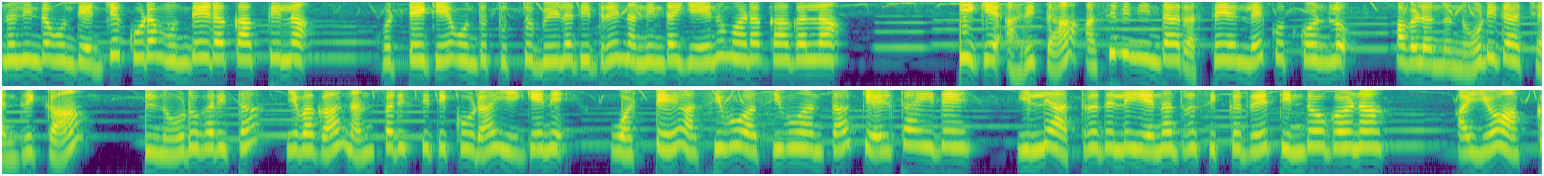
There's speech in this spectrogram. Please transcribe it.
ನನ್ನಿಂದ ಒಂದು ಹೆಜ್ಜೆ ಕೂಡ ಮುಂದೆ ಇಡಕ್ಕಾಗ್ತಿಲ್ಲ. ಹೊಟ್ಟೆಗೆ ಒಂದು ತುತ್ತು ಬೀಳದಿದ್ರೆ ನನ್ನಿಂದ ಏನು ಮಾಡಕ್ಕಾಗಲ್ಲ. ಹೀಗೆ ಅರಿತಾ ಹಸಿವಿನಿಂದ ರಸ್ತೆಯಲ್ಲೇ ಕೂತ್ಕೊಂಡ್ಲು ಅವಳನ್ನು ನೋಡಿದ ಚಂದ್ರಿಕಾ ಇಲ್ ನೋಡು ಹರಿತ, ಇವಾಗ ನನ್ನ ಪರಿಸ್ಥಿತಿ ಕೂಡ ಹೀಗೇನೆ ಹೊಟ್ಟೆ ಹಸಿವು ಹಸಿವು ಅಂತ ಕೇಳ್ತಾ ಇದೆ. ಇಲ್ಲೇ ಹತ್ರದಲ್ಲಿ ಏನಾದರೂ ಸಿಕ್ಕಿದ್ರೆ ತಿಂದೋಗೋಣ. ಅಯ್ಯೋ ಅಕ್ಕ,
